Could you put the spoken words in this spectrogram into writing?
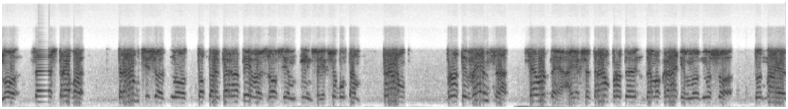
Ну, це ж треба Трамп чи що, ну, тобто альтернатива ж зовсім інша. Якщо був там Трамп проти Венса, це одне. А якщо Трамп проти демократів, ну ну що, тут має,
